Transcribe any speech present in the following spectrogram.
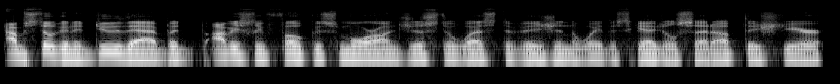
am still going to do that, but obviously focus more on just the West Division, the way the schedule's set up this year.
